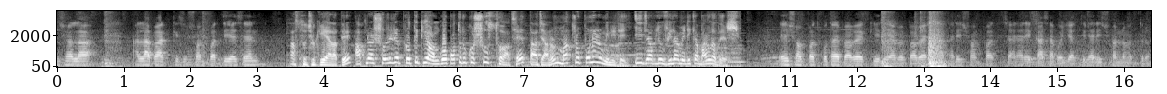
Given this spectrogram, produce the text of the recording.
ইনশাল্লাহ আল্লাহ পাক কিছু সম্পদ দিয়েছেন। স্বাস্থ্য ঝুঁকি এড়াতে আপনার শরীরের প্রতিটি অঙ্গ কতটুকু সুস্থ আছে তা জানুন মাত্র পনেরো মিনিটেই। EW Villa Medica Bangladesh. এই সম্পদ কোথায় পাবে কি নিয়মে পাবে? সাত হাড়ি সম্পদ চার হাড়ি কাঁচা পয়সা তিন হাড়ি স্বর্ণ মুদ্রা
